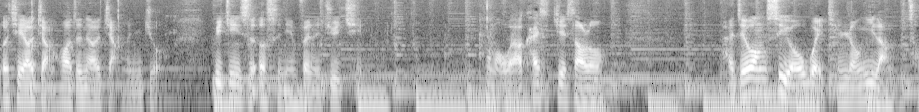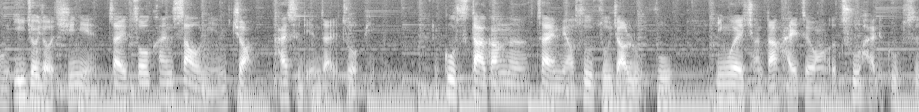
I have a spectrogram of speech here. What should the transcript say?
而且要讲的话，真的要讲很久，毕竟是二十年份的剧情。那么我要开始介绍喽，《海贼王》是由尾田荣一郎从一九九七年在周刊少年 Jump 开始连载的作品。故事大纲呢，在描述主角鲁夫因为想当海贼王而出海的故事，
